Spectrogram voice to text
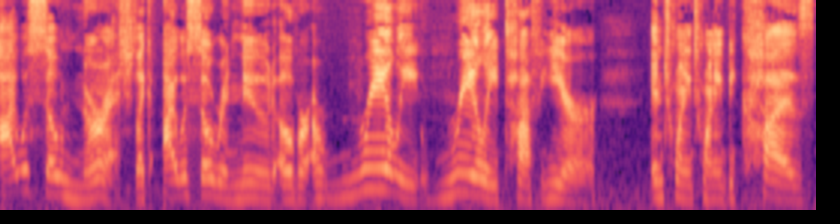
I was so nourished. Like, I was so renewed over a really, really tough year in 2020 because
